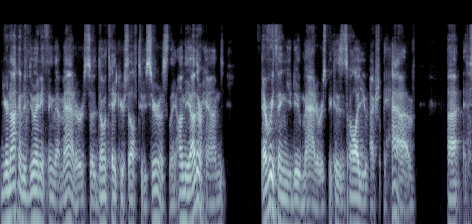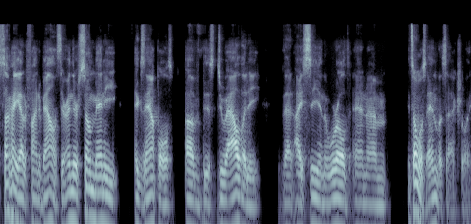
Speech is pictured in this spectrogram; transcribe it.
you're not going to do anything that matters. So don't take yourself too seriously. On the other hand, everything you do matters because it's all you actually have. Uh, somehow you got to find a balance there. And there's so many examples of this duality that I see in the world. And um, it's almost endless, actually.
